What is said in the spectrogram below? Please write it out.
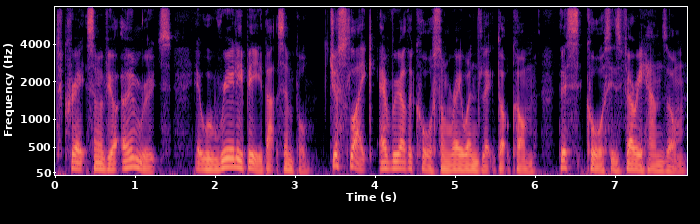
to create some of your own routes. It will really be that simple. Just like every other course on raywenderlich.com, this course is very hands-on.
